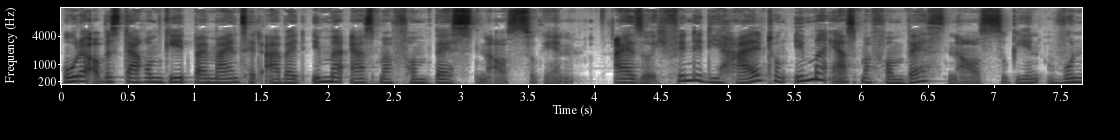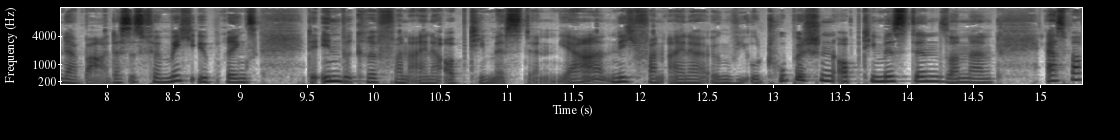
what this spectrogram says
oder ob es darum geht, bei Mindset-Arbeit immer erstmal vom Besten auszugehen. Also, ich finde die Haltung, immer erstmal vom Besten auszugehen, wunderbar. Das ist für mich übrigens der Inbegriff von einer Optimistin. Ja, nicht von einer irgendwie utopischen Optimistin, sondern erstmal,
